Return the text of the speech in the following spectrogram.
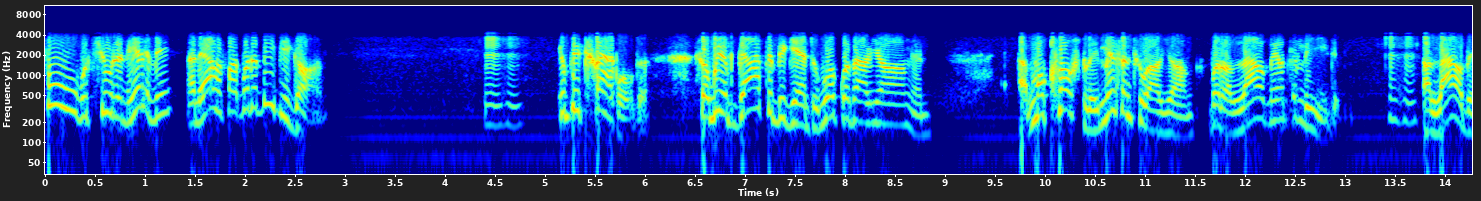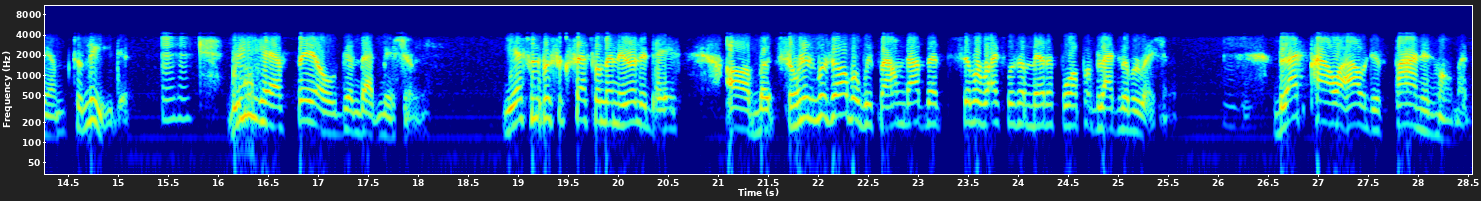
fool would shoot an enemy, an elephant with a BB gun. Mhm. You'll be trampled. So we have got to begin to work with our young and uh, more closely listen to our young, but allow them to lead. Mhm. Allow them to lead. Mhm. We have failed in that mission. Yes, we were successful in the early days, uh, but soon as it was over, we found out that civil rights was a metaphor for black liberation. Mhm. Black power, our defining moment.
